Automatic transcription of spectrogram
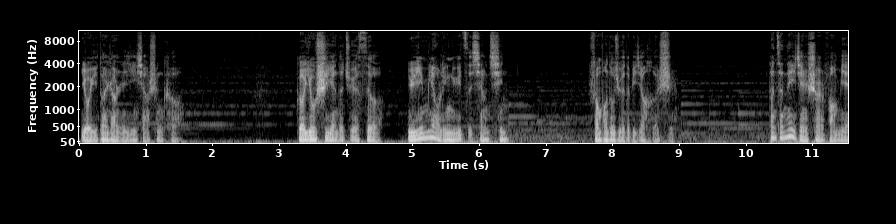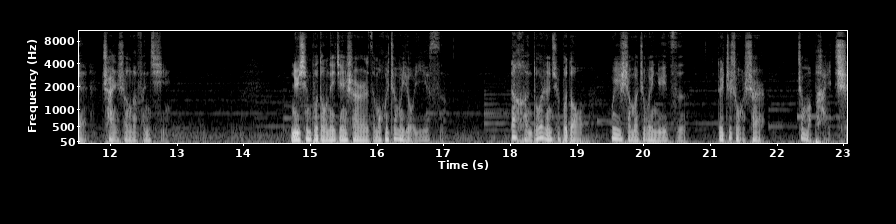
有一段让人印象深刻，葛优饰演的角色与一妙龄女子相亲，双方都觉得比较合适，但在那件事儿方面产生了分歧。女性不懂那件事儿怎么会这么有意思，但很多人却不懂为什么这位女子对这种事儿这么排斥。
